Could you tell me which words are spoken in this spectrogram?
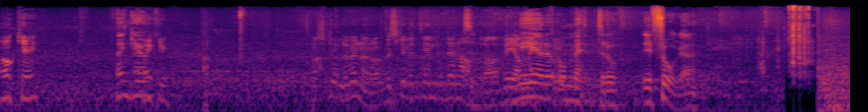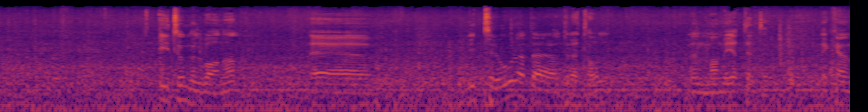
Okej. Thank you. Thank you. Var skulle vi nu då? Vi skulle till den andra via Mer Metro. och Metro. Vi frågar. I tunnelbanan. Eh, vi tror att det är åt rätt håll. Men man vet inte. Det kan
